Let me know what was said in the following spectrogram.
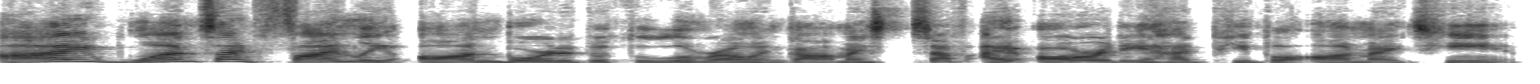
I once I finally onboarded with LuLaRoe and got my stuff, I already had people on my team.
